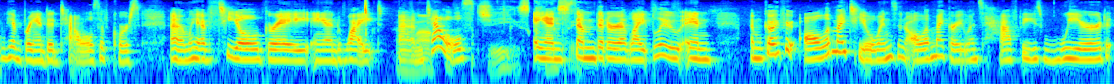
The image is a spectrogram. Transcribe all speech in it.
we have branded towels, of course. Um, we have teal, gray, and white um, wow. towels Jeez, and some that are a light blue. And I'm going through all of my teal ones and all of my gray ones have these weird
